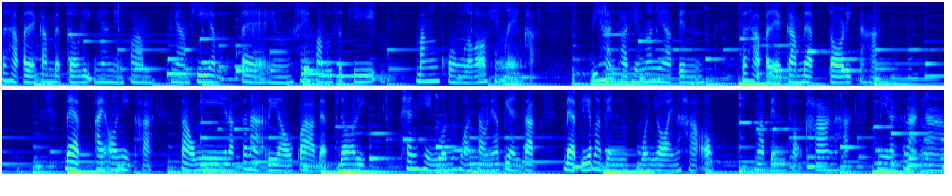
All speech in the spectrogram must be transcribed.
สถาปัตยกรรมแบบดอริกเนี่ยเน้นความงามที่เรียบ แต่ยังให้ความรู้สึกที่มั่นคงแล้วก็แข็งแรงค่ะ วิหารพาร์เธนอนเนี่ยเป็นสถาปัตยกรรมแบบดอริกนะคะ แบบไอออนิกค่ะ เสามีลักษณะเรียวกว่าแบบดอริก แผ่นหินบนหัวเสาเนี่ยเปลี่ยนจากแบบเรียบมาเป็นม้วนย้อยนะคะ ออกมาเป็นสองข้างนะคะ มีลักษณะงาม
